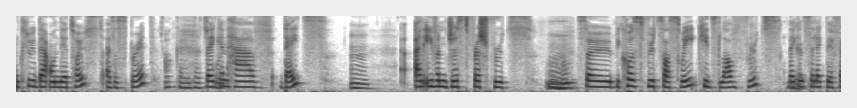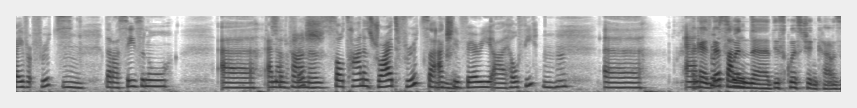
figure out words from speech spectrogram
include that on their toast as a spread. أوكي that's They good. can have dates مم. and even just fresh fruits. So, because fruits are sweet, kids love fruits. They can select their favorite fruits that are seasonal uh, and are fresh. Sultanas. Sultanas, dried fruits, are actually very uh, healthy. Uh, and okay, fruit that's salad. when uh, this question comes.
